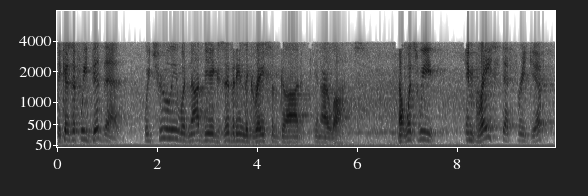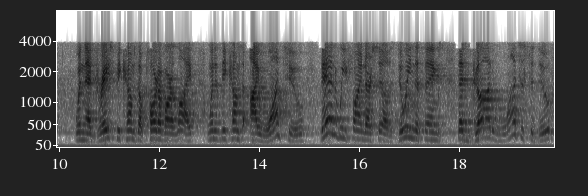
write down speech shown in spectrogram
Because if we did that, we truly would not be exhibiting the grace of God in our lives. Now, once we embrace that free gift, when that grace becomes a part of our life, when it becomes I want to, then we find ourselves doing the things that God wants us to do,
